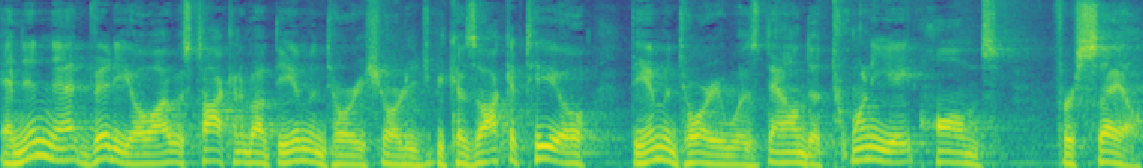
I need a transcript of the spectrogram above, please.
And in that video, I was talking about the inventory shortage because Ocotillo, the inventory was down to 28 homes for sale.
